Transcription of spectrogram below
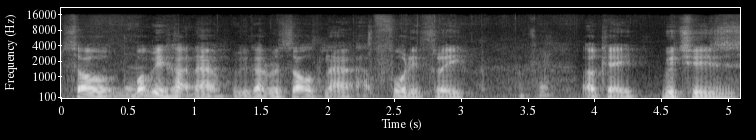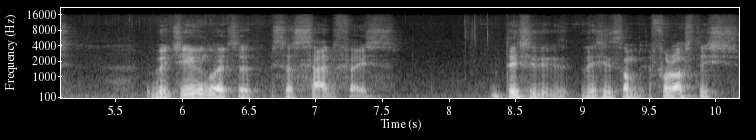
So And, uh, what we've got now, we've got a result now at 43. Okay. Okay, which is which even though it's a it's a sad face, this is this is something for us. This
